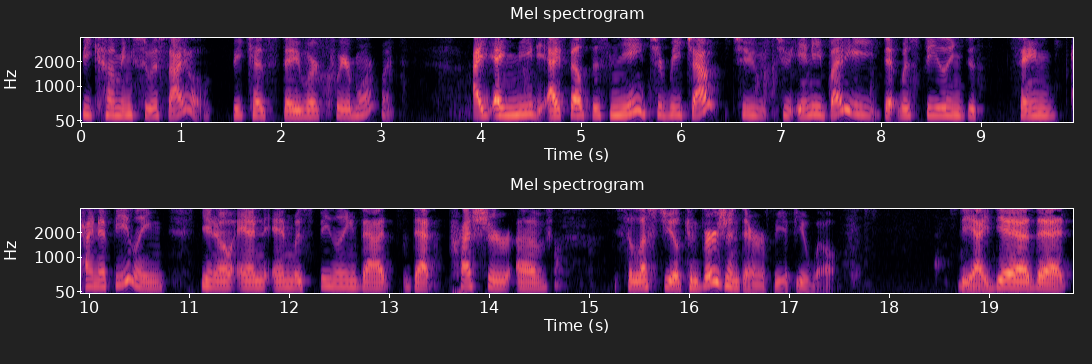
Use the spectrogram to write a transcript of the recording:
becoming suicidal because they were queer Mormon. I, I need I felt this need to reach out to to anybody that was feeling the same kind of feeling, you know, and and was feeling that that pressure of celestial conversion therapy, if you will. The mm-hmm. idea that,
